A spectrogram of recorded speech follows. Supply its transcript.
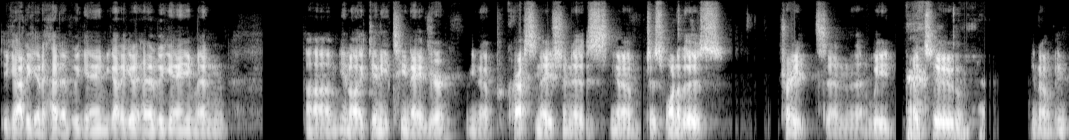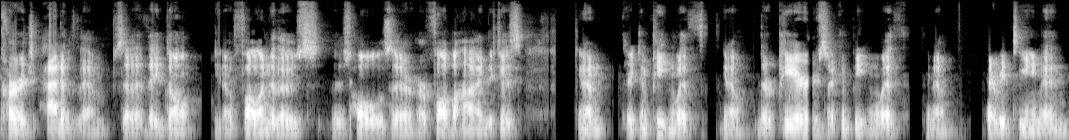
you got to get ahead of the game. You got to get ahead of the game, and um, you know, like any teenager, you know, procrastination is you know just one of those traits and that we try to you know encourage out of them so that they don't you know fall into those those holes or, or, fall behind because you know they're competing with you know their peers they're competing with you know every team in,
